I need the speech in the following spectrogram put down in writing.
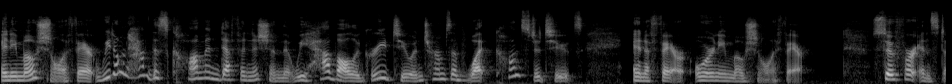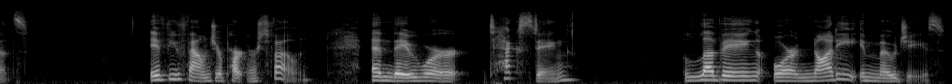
an emotional affair, we don't have this common definition that we have all agreed to in terms of what constitutes an affair or an emotional affair. So, for instance, if you found your partner's phone and they were texting loving or naughty emojis,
